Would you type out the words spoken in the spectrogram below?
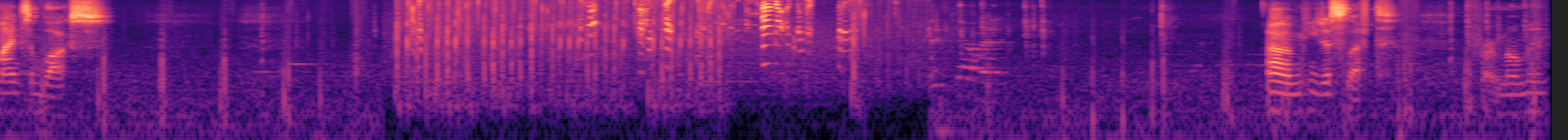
mine some blocks. Um, he just left for a moment.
